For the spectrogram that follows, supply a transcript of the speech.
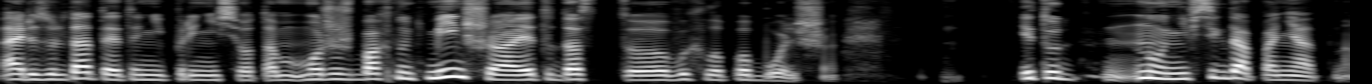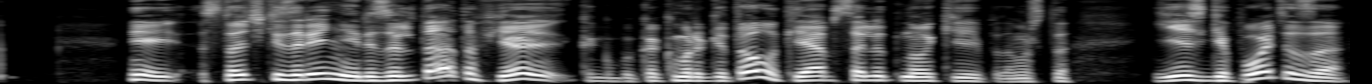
а результата это не принесет. А можешь бахнуть меньше, а это даст э, выхлопа больше. И тут, ну, не всегда понятно. Не, с точки зрения результатов, я как бы как маркетолог, я абсолютно окей, потому что есть гипотеза,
